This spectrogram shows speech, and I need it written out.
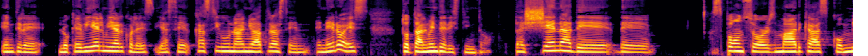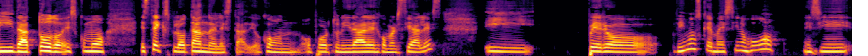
entre lo que vi el miércoles y hace casi un año atrás en enero es totalmente distinto. Está llena de, de sponsors, marcas, comida, todo. Es como está explotando el estadio con oportunidades comerciales. Y, pero vimos que Messi no jugó. Messi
